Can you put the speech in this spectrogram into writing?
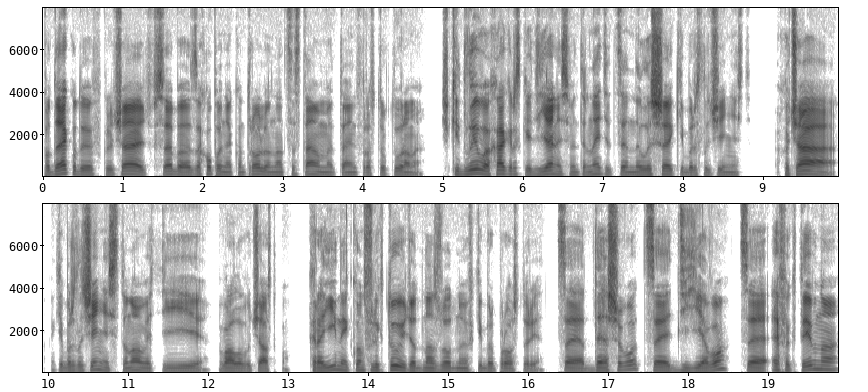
подекуди включають в себе захоплення контролю над системами та інфраструктурами. Шкідлива хакерська діяльність в інтернеті це не лише кіберзлочинність, хоча кіберзлочинність становить її валову частку країни конфліктують одна з одною в кіберпросторі. Це дешево, це дієво, це ефективно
